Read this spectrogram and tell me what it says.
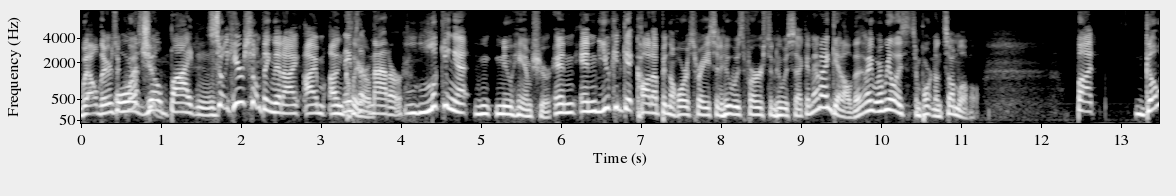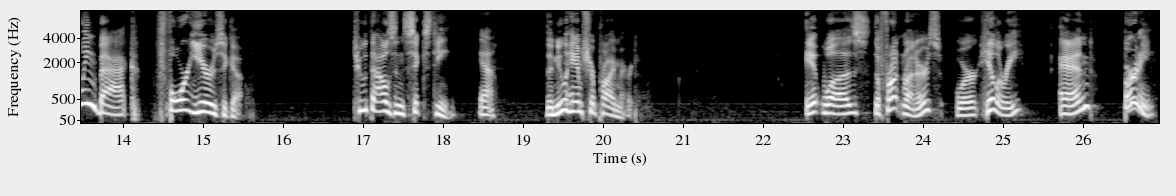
Well, there's a or question. Joe Biden. So here's something that I, I'm unclear that of. matter. Looking at New Hampshire, and, and you could get caught up in the horse race and who was first and who was second, and I get all that. I, I realize it's important on some level. But going back four years ago, 2016, yeah. the New Hampshire primary, it was the front runners were Hillary and Bernie, Bernie,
